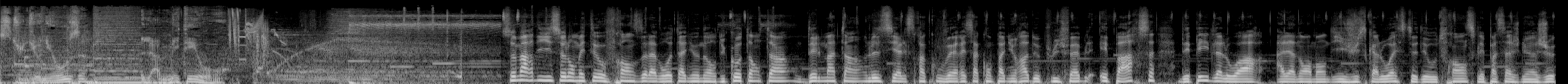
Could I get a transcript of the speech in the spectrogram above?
Studio News, la météo. Ce mardi, selon Météo France de la Bretagne au nord du Cotentin, dès le matin, le ciel sera couvert et s'accompagnera de pluies faibles éparses. Des pays de la Loire à la Normandie jusqu'à l'ouest des Hauts-de-France, les passages nuageux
